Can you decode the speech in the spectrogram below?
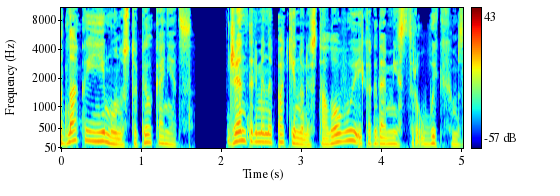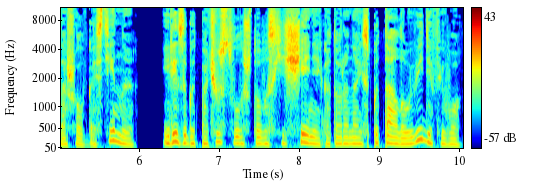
Однако и ему наступил конец. Джентльмены покинули столовую, и когда мистер Уикхэм зашел в гостиную, Элизабет почувствовала, что восхищение, которое она испытала, увидев его,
